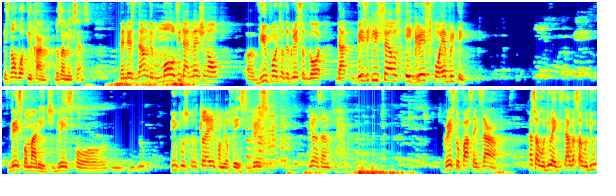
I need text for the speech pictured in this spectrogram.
It's not what you can. Does that make sense? Then there's down the multi-dimensional uh, viewpoint of the grace of God that basically sells a grace for everything. Grace for marriage, grace for pimples clearing from your face, grace. You understand? grace to pass exam. That's why we do. Ex- that's why we do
